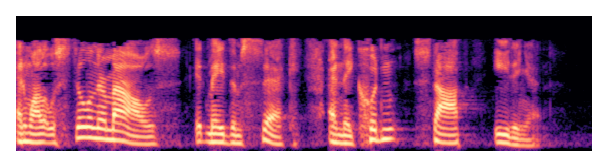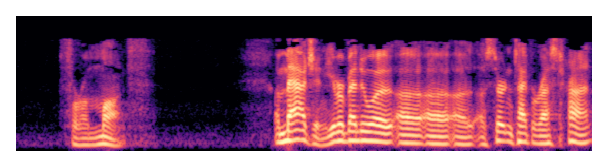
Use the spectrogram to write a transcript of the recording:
and while it was still in their mouths, it made them sick, and they couldn't stop eating it for a month. Imagine, you ever been to a, a, a, a certain type of restaurant?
